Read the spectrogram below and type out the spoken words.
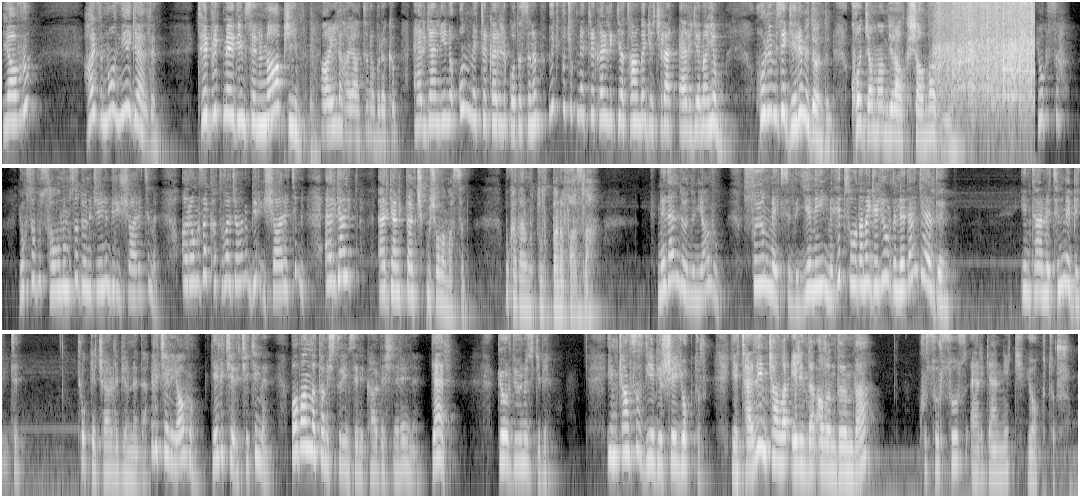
Yavrum. Haydi ne oldu, niye geldin? Tebrik mi edeyim seni ne yapayım? Aile hayatını bırakıp ergenliğini 10 metrekarelik odasının 3,5 metrekarelik yatağında geçiren ergenayım. Holümüze geri mi döndün? Kocaman bir alkış almaz mıyız? Yoksa, yoksa bu salonumuza döneceğinin bir işareti mi? Aramıza katılacağının bir işareti mi? Ergenlik, ergenlikten çıkmış olamazsın. Bu kadar mutluluk bana fazla. Neden döndün yavrum? Suyun mu eksildi, yemeğin mi? Hepsi odana geliyordu. Neden geldin? İnternetin mi bitti? Çok geçerli bir neden. Gel içeri yavrum. Gel içeri çekinme. Babanla tanıştırayım seni kardeşlerinle. Gel. Gördüğünüz gibi. İmkansız diye bir şey yoktur. Yeterli imkanlar elinden alındığında kusursuz ergenlik yoktur.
